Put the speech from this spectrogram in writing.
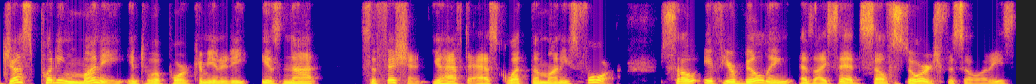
just putting money into a poor community is not sufficient. You have to ask what the money's for. So if you're building, as I said, self storage facilities,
